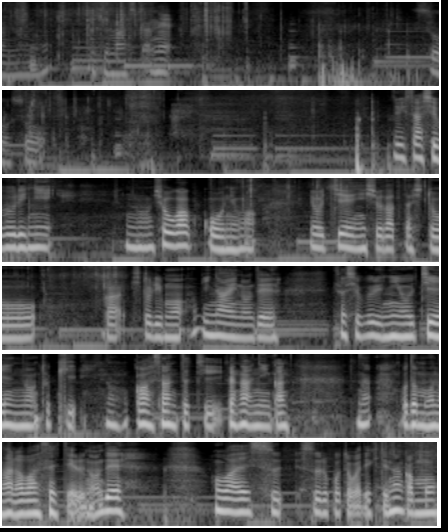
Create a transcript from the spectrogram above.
の行きましたね。そうそう。で久しぶりに小学校には幼稚園一緒だった人が一人もいないので久しぶりに幼稚園の時のお母さんたちが何人かな子供を習わせてるのでお会いすることができてなんかもう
